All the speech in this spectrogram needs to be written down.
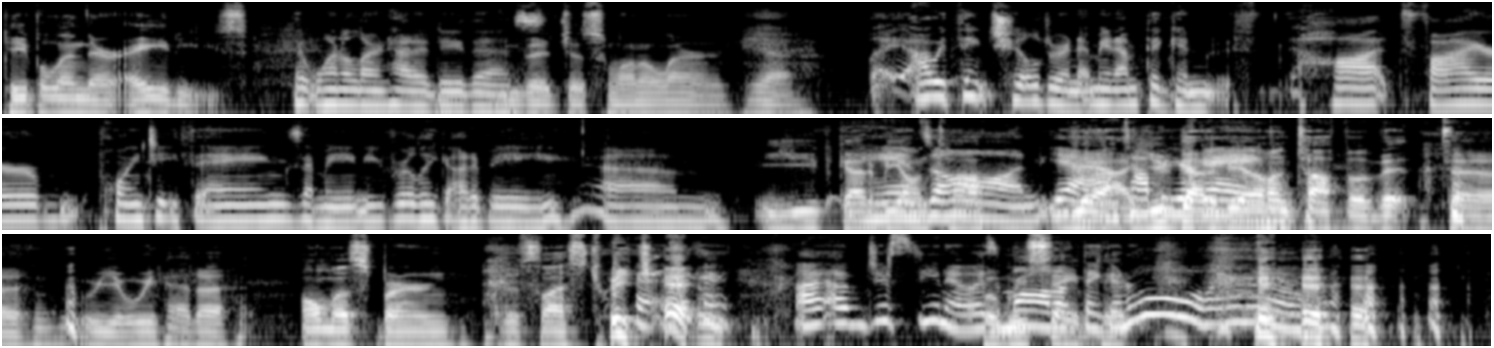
people in their eighties That want to learn how to do this. that just want to learn. Yeah. I would think children. I mean, I'm thinking hot, fire, pointy things. I mean, you've really got to be. Um, You've got to be on top. Hands-on. Yeah, on top of you've got to be on top of it. Uh, we, we had a almost burn this last weekend. I, I'm just, you know, as But a mom, I'm thinking, it. oh, I don't know.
